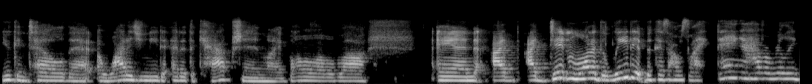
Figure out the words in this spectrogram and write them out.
You can tell that, oh, why did you need to edit the caption? Like, blah, blah, blah, blah, blah. And I, I didn't want to delete it because I was like, dang, I have a really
